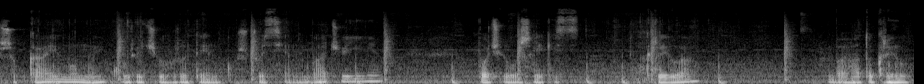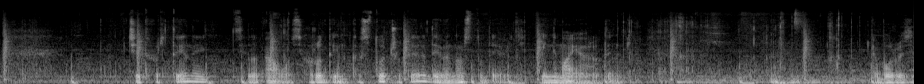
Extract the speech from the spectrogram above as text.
Шукаємо ми курячу грудинку. Щось я не бачу її. Бачу лише якісь крила. Багато крил. Четвертини. Ціле... А, ось грудинка. 104,99. І немає грудинки. Або розі,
